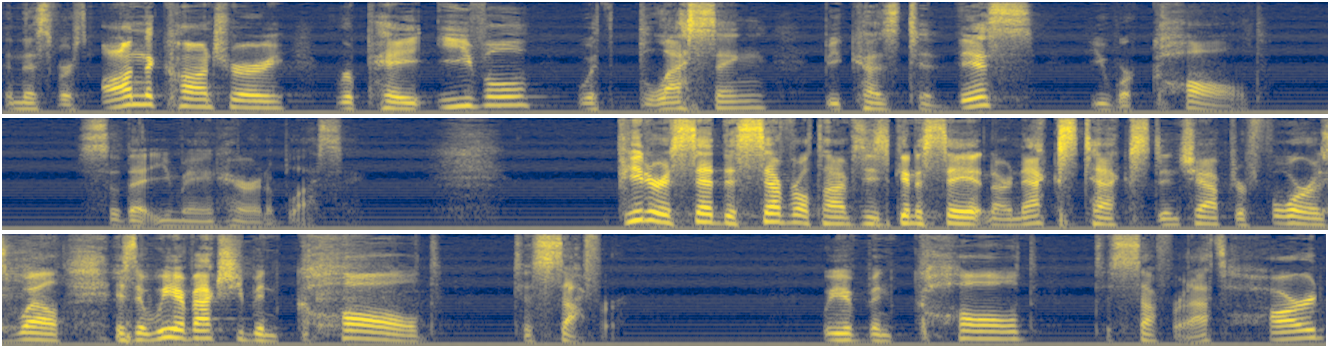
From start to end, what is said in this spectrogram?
in this verse On the contrary, repay evil with blessing, because to this you were called, so that you may inherit a blessing. Peter has said this several times. He's going to say it in our next text in chapter 4 as well, is that we have actually been called to suffer. We have been called to suffer. That's hard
